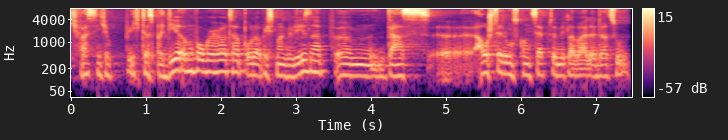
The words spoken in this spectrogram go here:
ich weiß nicht, ob ich das bei dir irgendwo gehört habe oder ob ich es mal gelesen habe, ähm, dass äh, Ausstellungskonzepte mittlerweile dazu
